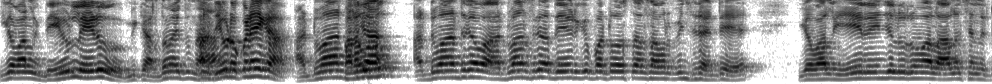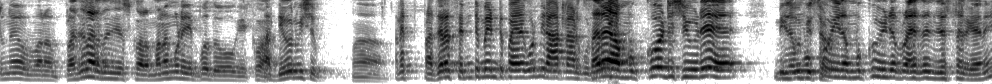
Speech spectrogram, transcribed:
ఇక వాళ్ళకి దేవుడు లేడు మీకు అర్థమవుతుందా? దేవుడు ఒక్కడేగా అడ్వాన్స్గా పదవులు? అడ్వాన్స్గా అడ్వాన్స్గా దేవుడికి పట్టు వస్త్రాలు సమర్పించారంటే ఇక వాళ్ళు ఏ రేంజ్లో వాళ్ళ ఆలోచనలు ఎట్టున్నాయో మనం ప్రజలు అర్థం చేసుకోవాలి. మనం కూడా అయిపోదు ఎక్కువ. దేవుడి విషయం. అంటే ప్రజల సెంటిమెంట్ పైన కూడా మీరు ఆటలాడుకుంటారు సరే ఆ ముక్కోటి శివుడే ఈయన ముక్కు. ఈయన ముక్కు ఈయన ప్రయత్నం చేస్తాడు కానీ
